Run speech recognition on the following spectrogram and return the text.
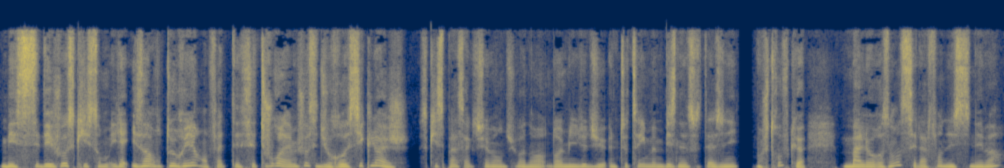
mais c'est des choses qui sont, ils inventent rien, en fait. C'est toujours la même chose, c'est du recyclage. Ce qui se passe actuellement, tu vois, dans le milieu du entertainment business aux États-Unis. Moi, je trouve que, malheureusement, c'est la fin du cinéma.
